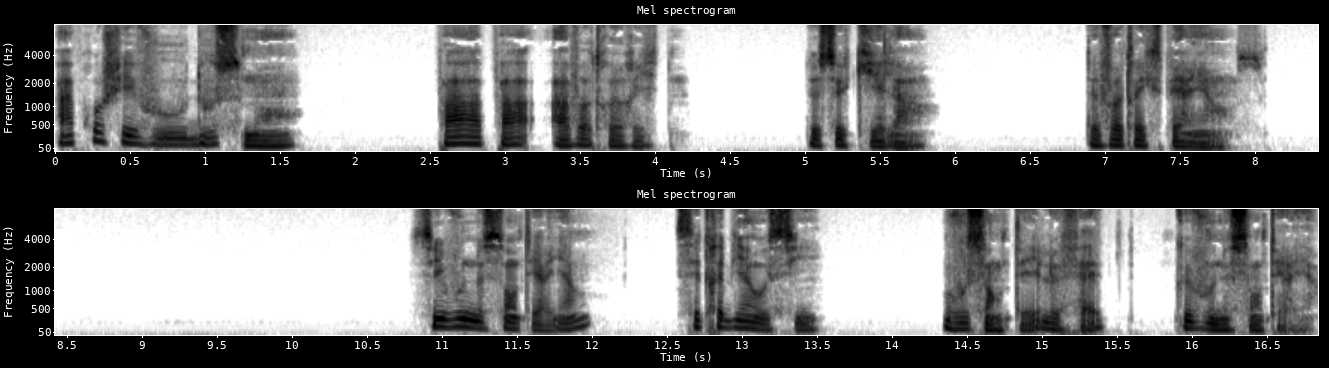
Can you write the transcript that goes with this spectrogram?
approchez-vous doucement, pas à pas à votre rythme, de ce qui est là, de votre expérience. Si vous ne sentez rien, c'est très bien aussi. Vous sentez le fait que vous ne sentez rien.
